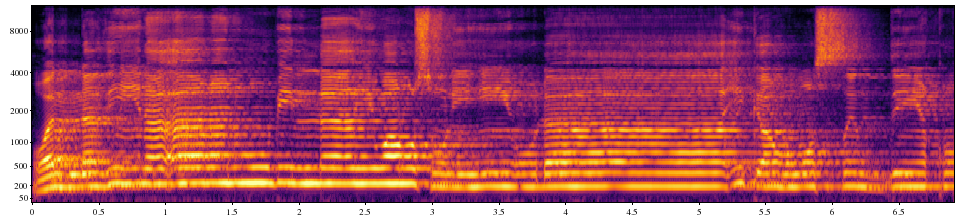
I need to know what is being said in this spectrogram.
والذين آمنوا بالله ورسله أولئك هم الصديقون.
